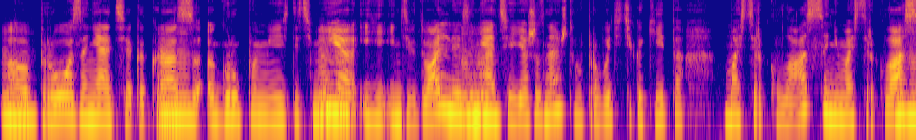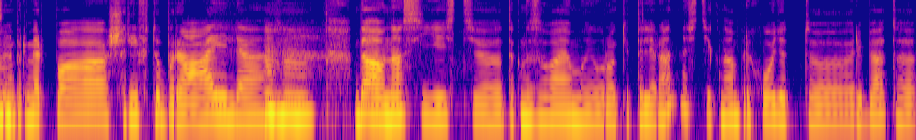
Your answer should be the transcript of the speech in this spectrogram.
mm-hmm. про занятия как mm-hmm. раз группами с детьми mm-hmm. и индивидуальные mm-hmm. занятия. Я же знаю, что вы проводите какие-то мастер-классы, не мастер-классы, mm-hmm. например, по шрифту Брайля. Mm-hmm. Да, у нас есть э, так называемые уроки толерантности. К нам приходят э, ребята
